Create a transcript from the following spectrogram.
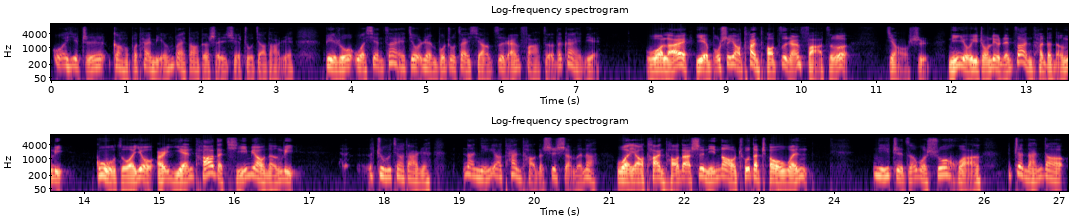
我一直搞不太明白道德神学，主教大人。比如，我现在就忍不住在想自然法则的概念。我来也不是要探讨自然法则，教师，你有一种令人赞叹的能力，顾左右而言他的奇妙能力。主教大人，那您要探讨的是什么呢？我要探讨的是你闹出的丑闻。你指责我说谎。这难道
